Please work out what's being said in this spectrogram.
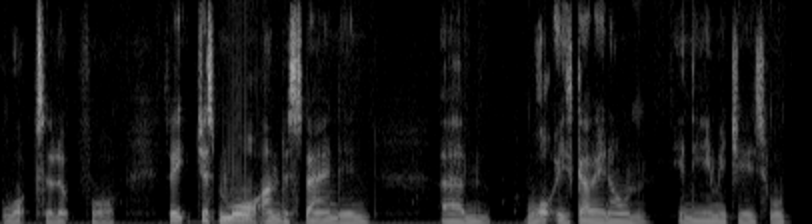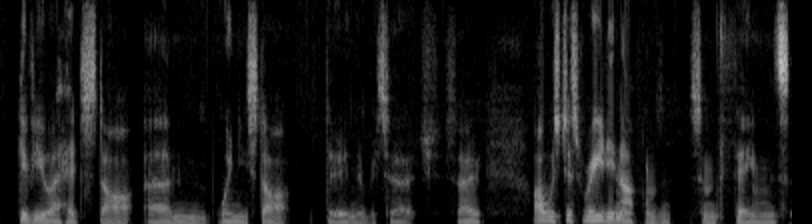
what to look for. So just more understanding um, what is going on in the images will give you a head start um, when you start doing the research. So I was just reading up on some things,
